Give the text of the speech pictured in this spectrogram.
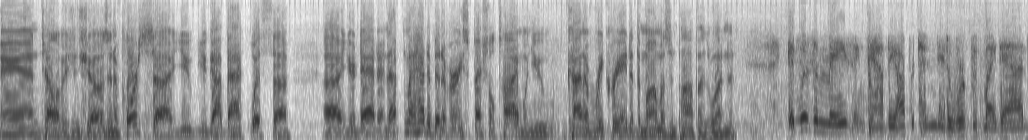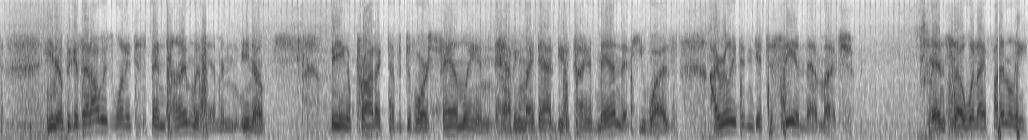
and television shows, and of course, uh, you you got back with uh, your dad, and that had to have been a very special time when you kind of recreated the Mamas and Papas, wasn't it? It was amazing to have the opportunity to work with my dad, you know, because I'd always wanted to spend time with him. And, you know, being a product of a divorced family and having my dad be the kind of man that he was, I really didn't get to see him that much. And so when I finally,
